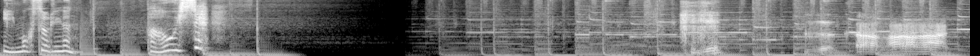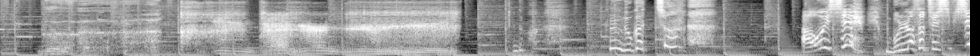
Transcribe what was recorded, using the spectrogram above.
이 목소리는 아오이 씨. 누가 좀 아오이 씨 물러서 주십시오.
